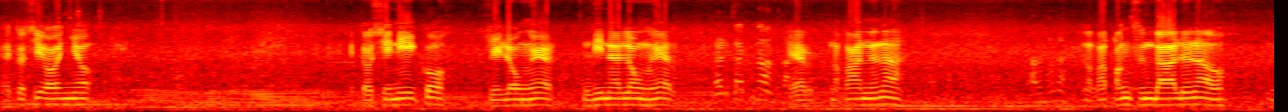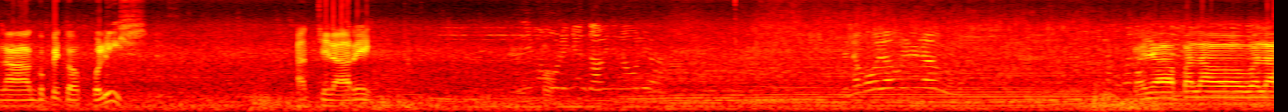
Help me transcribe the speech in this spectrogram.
Ito si Onyo. Ito si Nico. Si long hair. Hindi na long hair. Haircut na. Hair, naka ano na. Mo na? Nakapang sundalo na oh. Nagupit oh. Police. At si Larry. Hindi yung mahuli nyo. Ang dami nyo nahuli ah. Pinakula mo rin namin. Kaya pala wala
